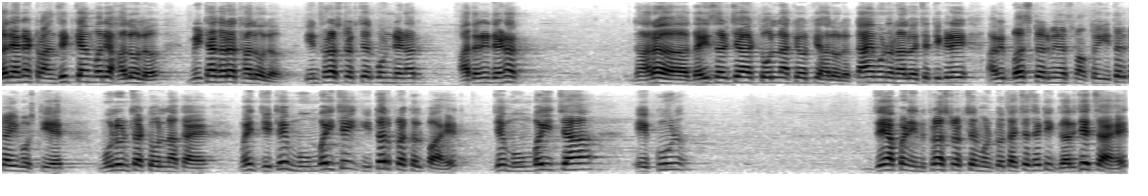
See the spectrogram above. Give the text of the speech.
जर यांना ट्रान्झिट कॅम्पमध्ये हलवलं मिठा घरात हलवलं इन्फ्रास्ट्रक्चर कोण देणार? अदानी देणार? धारा दहीसरच्या टोल नाक्यावरती हलवलं. काय म्हणून हलवायचं? तिकडे आम्ही बस टर्मिनस मागतो. इतर काही गोष्टी आहेत. मुलुंडचा टोल नाका आहे. म्हणजे जिथे मुंबईचे इतर प्रकल्प आहेत जे मुंबईच्या एकूण जे आपण इन्फ्रास्ट्रक्चर म्हणतो त्याच्यासाठी गरजेचं आहे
